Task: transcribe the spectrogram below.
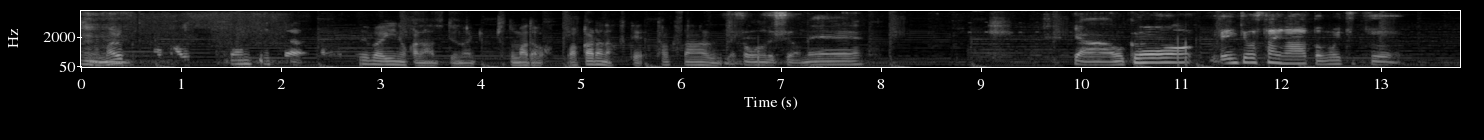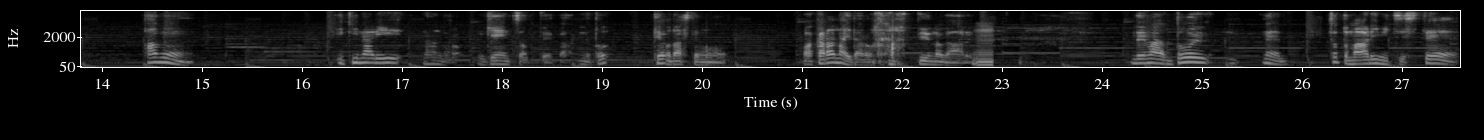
そのマルクスの解論って言ったらすればいいのかなっていうのはちょっとまだわからなくて、たくさんあるんで、そうですよね。いやー、僕も勉強したいなと思いつつ、多分、いきなり、なんだろう、原著っていうか、ねと手を出しても、わからないだろうなっていうのがある。うんで、まあ、どういう、ね、ちょっと回り道して、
